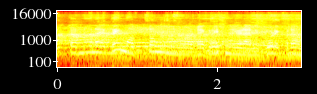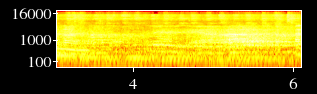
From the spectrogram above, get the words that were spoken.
ఆఫ్టర్నూన్ అయితే మొత్తం డెకరేషన్ చేయడానికి కూడా ఇక్కడే ఉన్నాను అన్నమాట. ఆ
